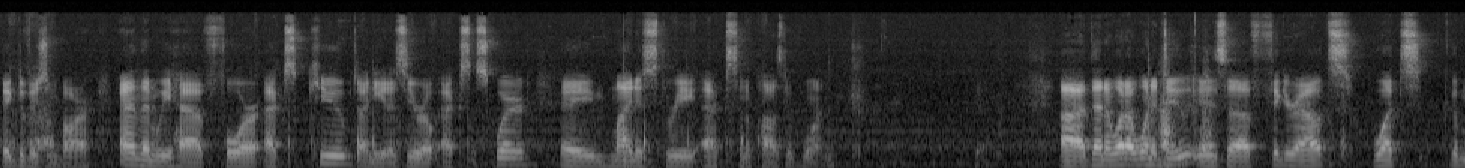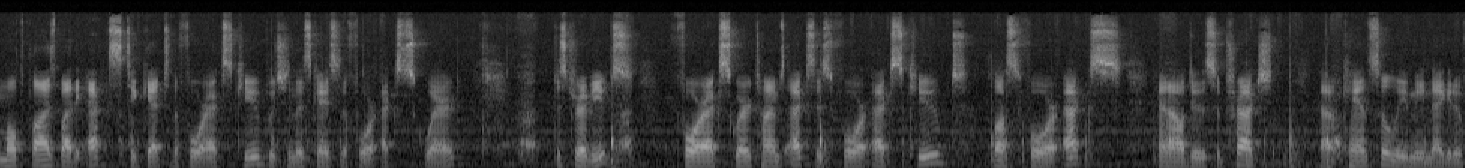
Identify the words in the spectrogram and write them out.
big division bar, and then we have 4x cubed. I need a 0x squared, a minus 3x, and a positive 1. Uh, then what I want to do is uh, figure out what multiplies by the x to get to the 4x cubed, which in this case is the 4x squared. Distribute 4x squared times x is 4x cubed plus 4x, and I'll do the subtraction. That'll cancel, leave me negative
